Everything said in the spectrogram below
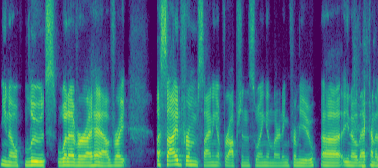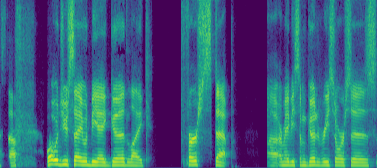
you know lose whatever I have, right? Aside from signing up for options swing and learning from you, uh, you know that kind of stuff. What would you say would be a good like first step uh, or maybe some good resources.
